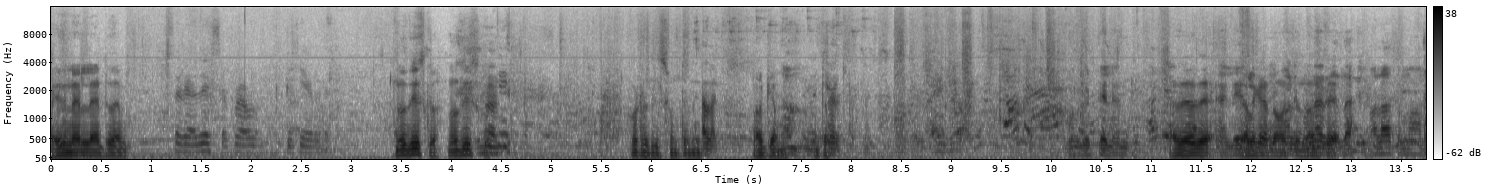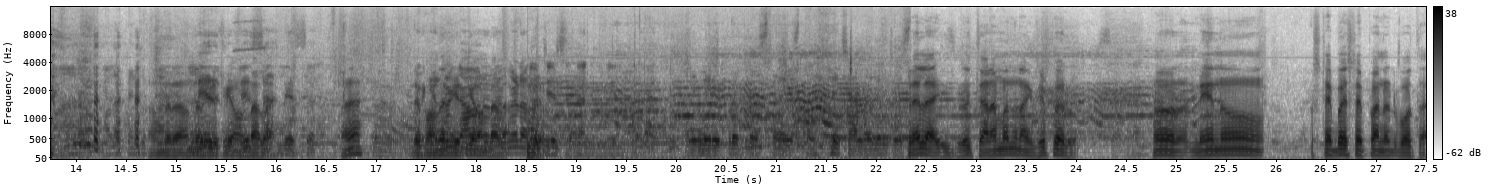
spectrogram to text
ఐదు నెలలు అంటే దానికి. నువ్వు తీసుకో నువ్వు తీసుకో. ఫోటో తీసుకుంటాను. ఓకే అమ్మా ఉంటా. అదే అదే. తెల్లగడ్డం వచ్చింది అంతే. అందరూ అందరూ గట్టిగా ఉండాలి? రేపు అందరూ గట్టిగా ఉండాలి? లేదా ఇప్పుడు చాలా మంది నాకు చెప్పారు. "ఓ, నేను స్టెప్ బై స్టెప్ అన్నట్టు పోతా.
